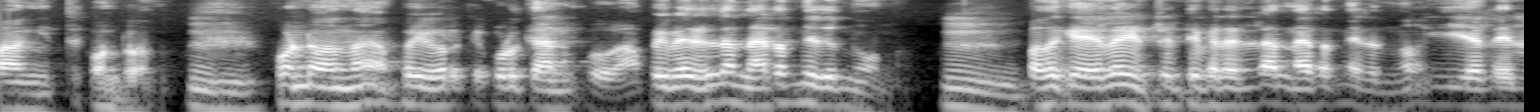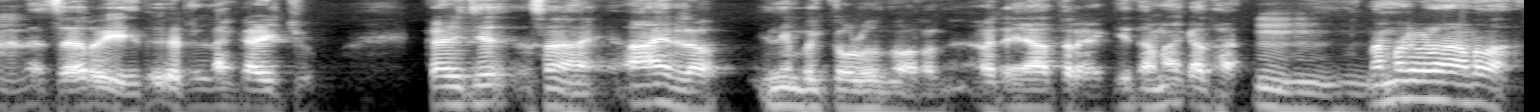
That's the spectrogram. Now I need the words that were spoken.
വാങ്ങിയിട്ട് കൊണ്ടുവന്നു. കൊണ്ടുവന്ന് അപ്പൊ ഇവർക്ക് കൊടുക്കാൻ പോകാം അപ്പോൾ ഇവരെല്ലാം നിരന്നിരുന്നു വന്നു അപ്പൊ അതൊക്കെ ഇല ഇട്ടിട്ട് ഇവരെല്ലാം നിരന്നിരുന്നു. ഈ ഇലയിലെല്ലാം സെർവ് ചെയ്തു ഇവരെല്ലാം കഴിച്ചു. കഴിച്ച് ആയല്ലോ ഇനിയും പൊയ്ക്കോളൂ എന്ന് പറഞ്ഞ് അവരെ യാത്രയാക്കി. ഇതാണ് കഥ. നമ്മളിവിടെ നടന്നതാണ്.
